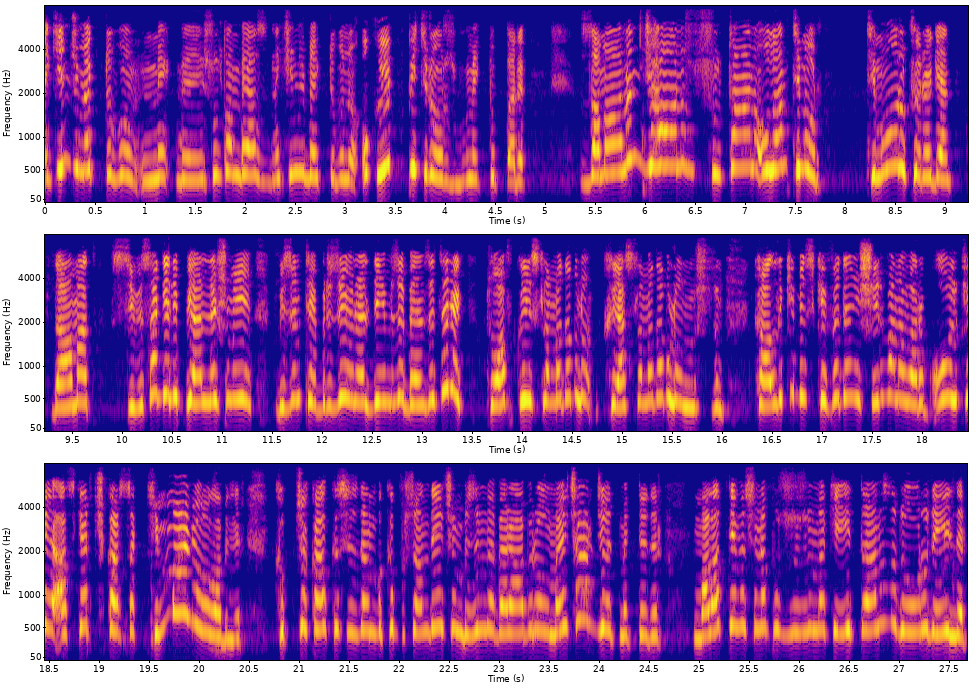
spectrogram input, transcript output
İkinci mektubu Me- e, Sultan Beyazıt'ın ikinci mektubunu okuyup bitiriyoruz bu mektupları. Zamanın cihanı sultanı olan Timur, Timur Köregen, damat Sivas'a gelip yerleşmeyi bizim Tebriz'e yöneldiğimize benzeterek tuhaf kıyaslamada, bulun kıyaslamada bulunmuşsun. Kaldı ki biz Kefe'den Şirvan'a varıp o ülkeye asker çıkarsak kim mani olabilir? Kıpçak halkı sizden bıkıp usandığı için bizimle beraber olmayı tercih etmektedir. Malatya ve Sinop hususundaki iddianız da doğru değildir.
